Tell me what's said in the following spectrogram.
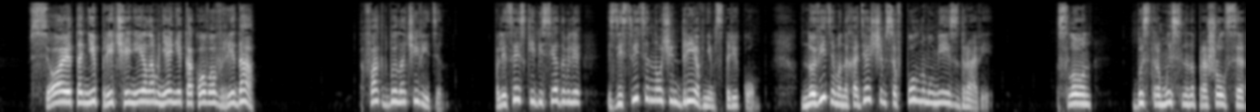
— все это не причинило мне никакого вреда. Факт был очевиден. Полицейские беседовали с действительно очень древним стариком, но, видимо, находящимся в полном уме и здравии. Слоун быстро мысленно прошелся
